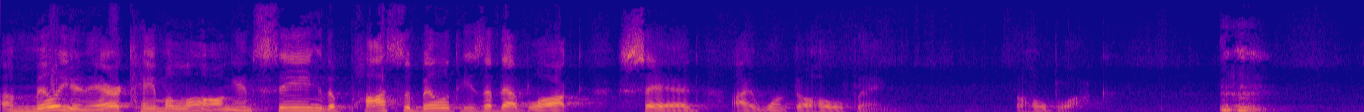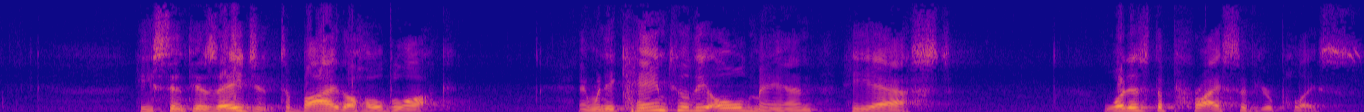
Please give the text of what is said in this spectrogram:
a millionaire came along and seeing the possibilities of that block said, I want the whole thing, the whole block. he sent his agent to buy the whole block. And when he came to the old man, he asked, What is the price of your place?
